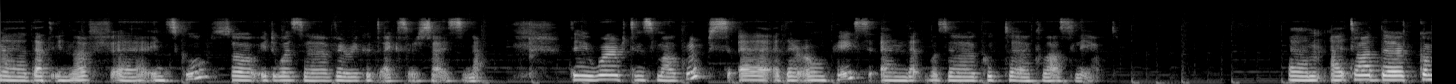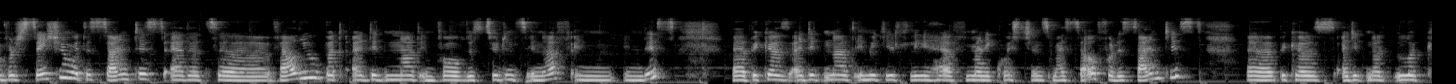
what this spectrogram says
uh, that enough in school, so it was a very good exercise now. They worked in small groups at their own pace, and that was a good class layout. Um, I thought the conversation with the scientists added uh, value, but I did not involve the students enough in, in this uh, because I did not immediately have many questions myself for the scientists uh, because I did not look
